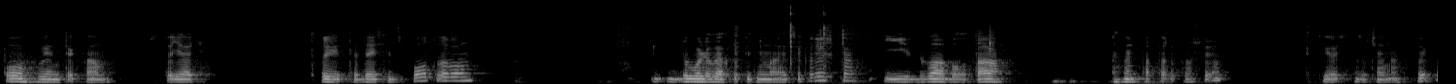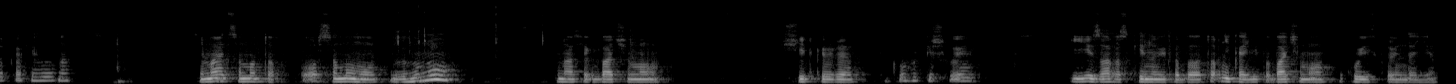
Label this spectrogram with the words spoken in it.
По гвинтикам стоять 3 Т10 з отвором. Доволі легко піднімається кришка і два болта гвинта, перепрошую. Такі ось, звичайно, викрутка фігурна. Знімається мотор. По самому двигуну у нас, як бачимо, щітки вже по кругу пішли. І зараз кину від лабораторника і побачимо, яку іскру він дає.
